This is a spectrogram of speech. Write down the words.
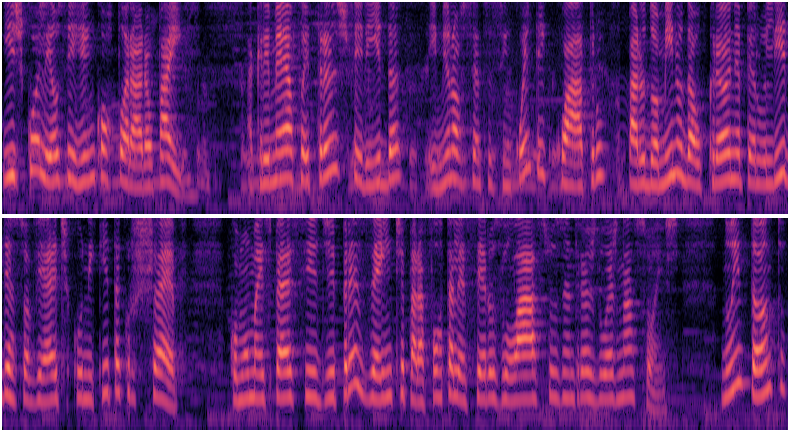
e escolheu se reincorporar ao país. A Crimeia foi transferida em 1954 para o domínio da Ucrânia pelo líder soviético Nikita Khrushchev, como uma espécie de presente para fortalecer os laços entre as duas nações. No entanto,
